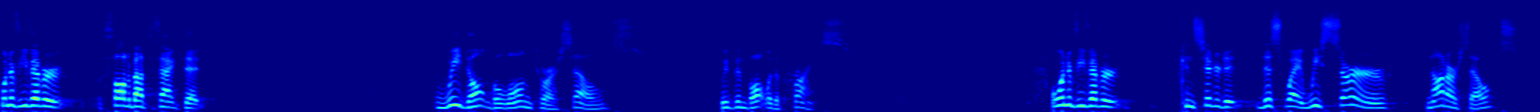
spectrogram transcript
Wonder if you've ever thought about the fact that we don't belong to ourselves. We've been bought with a price. I wonder if you've ever considered it this way. We serve not ourselves,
